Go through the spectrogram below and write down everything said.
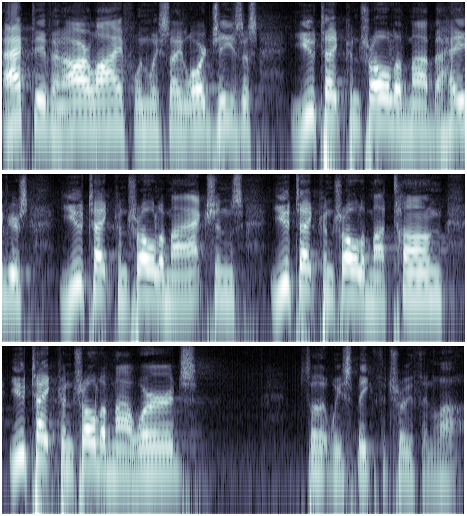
active in our life when we say, Lord Jesus, you take control of my behaviors. You take control of my actions. You take control of my tongue. You take control of my words so that we speak the truth in love.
